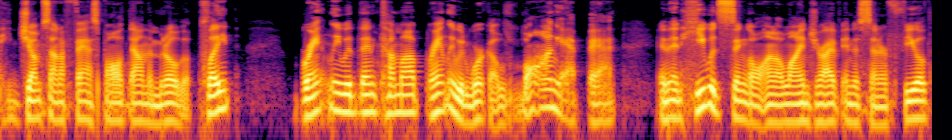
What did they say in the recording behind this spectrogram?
he jumps on a fastball down the middle of the plate. Brantley would then come up. Brantley would work a long at bat, and then he would single on a line drive into center field.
